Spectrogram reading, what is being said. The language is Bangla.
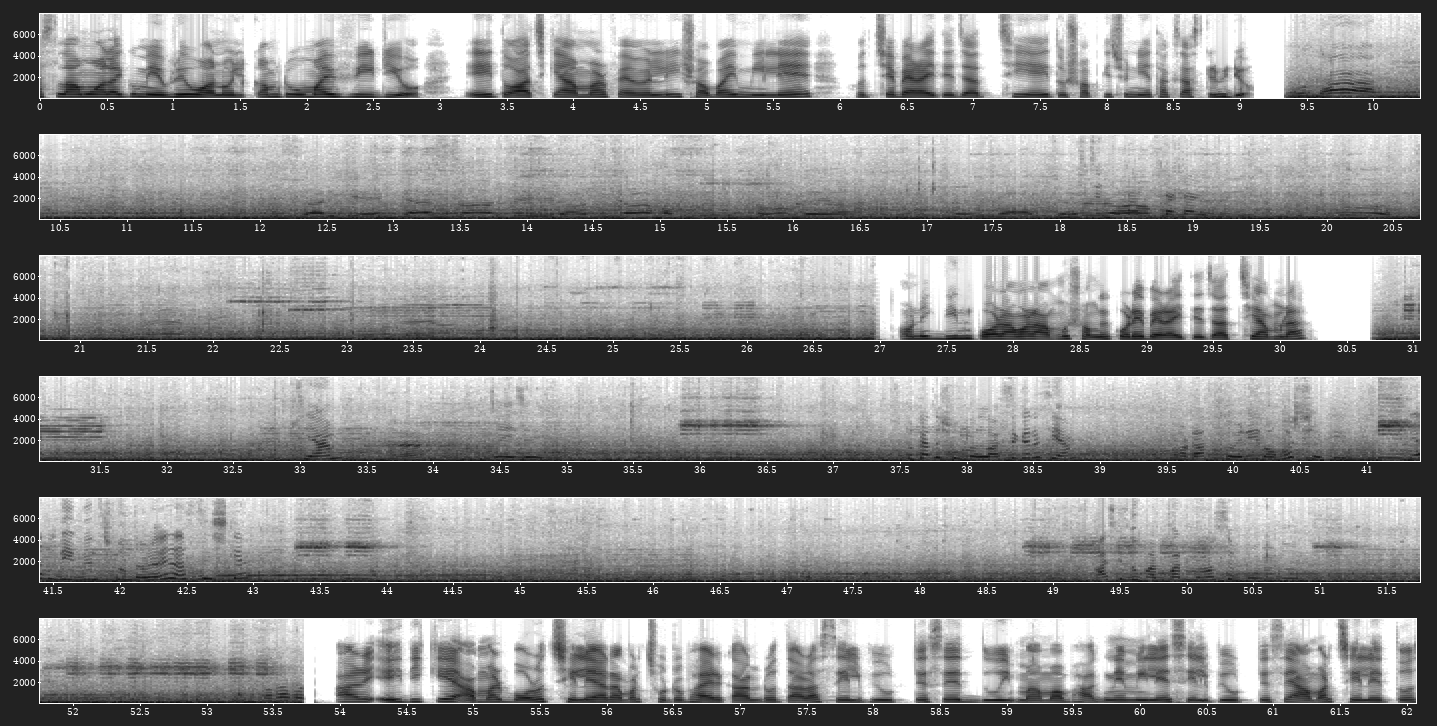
আসসালামু আলাইকুম everyone, welcome to my video. এই তো আজকে আমার ফ্যামিলি সবাই মিলে হচ্ছে বেড়াইতে যাচ্ছি। এই তো সব কিছু নিয়ে থাকছে আজকের ভিডিও। उठा অনেক দিন পর আমার আম্মুর সঙ্গে করে বেড়াইতে যাচ্ছি আমরা। শ্যাম? हाँ এই যে। তোকে এত সুন্দর লাগছে কেন শ্যাম? হঠাৎ তৈরি রহস্য কি? তুই দিন দিন সুন্দর হয়ে যাচ্ছিস কে আজকে দোকানপাট মনে হচ্ছে আর এইদিকে আমার বড় ছেলে আর আমার ছোট ভাইয়ের কাণ্ড, তারা সেলফি উঠতেছে, দুই মামা ভাগ্নে মিলে সেলফি উঠতেছে। আমার ছেলে তো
